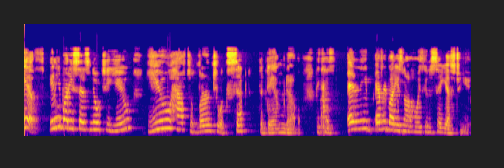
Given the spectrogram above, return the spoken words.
if anybody says no to you, you have to learn to accept the damn no because any everybody is not always going to say yes to you.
